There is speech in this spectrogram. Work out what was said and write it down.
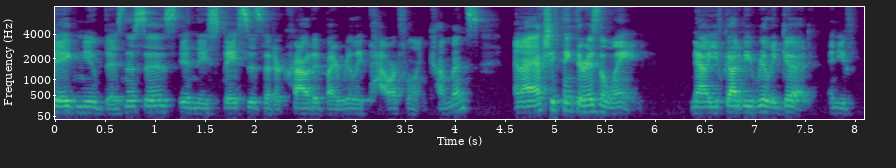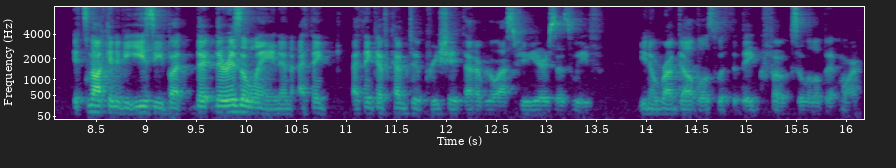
big new businesses in these spaces that are crowded by really powerful incumbents. And I actually think there is a lane. Now you've got to be really good, and you've it's not going to be easy, but there, there is a lane, and I think I think I've come to appreciate that over the last few years as we've you know rubbed elbows with the big folks a little bit more.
